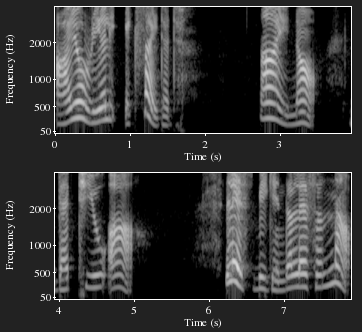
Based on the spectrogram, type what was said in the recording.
Are you really excited? I know that you are. Let's begin the lesson now.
